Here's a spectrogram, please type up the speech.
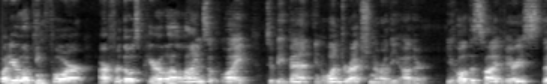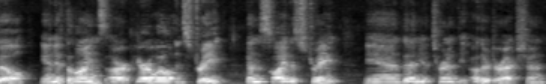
What you're looking for are for those parallel lines of light to be bent in one direction or the other. You hold the slide very still, and if the lines are parallel and straight, then the slide is straight, and then you turn it the other direction.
